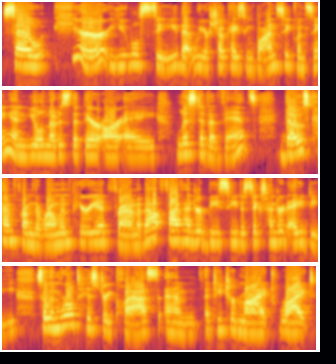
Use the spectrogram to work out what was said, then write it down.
So here you will see that we are showcasing blind sequencing and you'll notice that there are a list of events. Those come from the Roman period from about 500 BC to 600 AD. So in world history class, um, a teacher might write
